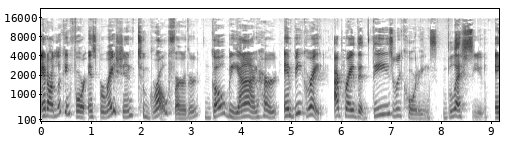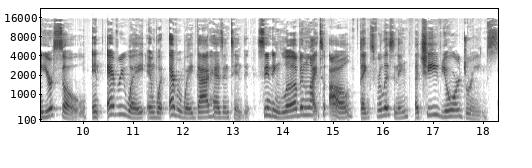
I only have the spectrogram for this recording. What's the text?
and are looking for inspiration to grow further, go beyond hurt, and be great. I pray that these recordings bless you and your soul in every way, in whatever way God has intended. Sending love and light to all. Thanks for listening. Achieve your dreams.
